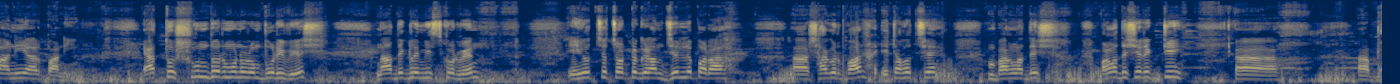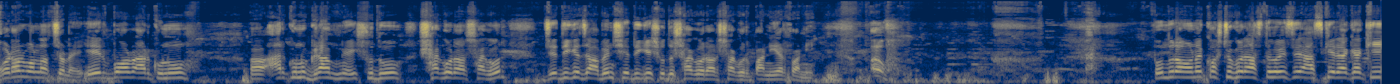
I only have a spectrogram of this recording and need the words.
পানি আর পানি। এত সুন্দর মনোরম পরিবেশ, না দেখলে মিস করবেন। এই হচ্ছে চট্টগ্রাম জেল্লেপাড়া সাগর পার। এটা হচ্ছে বাংলাদেশ, বাংলাদেশের একটি বর্ডার বলা চলে। এরপর আর কোনো আর কোনো গ্রাম নেই, শুধু সাগর আর সাগর। যেদিকে যাবেন সেদিকে শুধু সাগর আর সাগর, পানি আর পানি। বন্ধুরা, অনেক কষ্ট করে আসতে হয়েছে আজকের একাকী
